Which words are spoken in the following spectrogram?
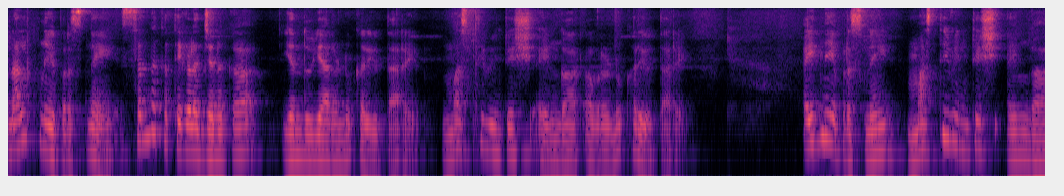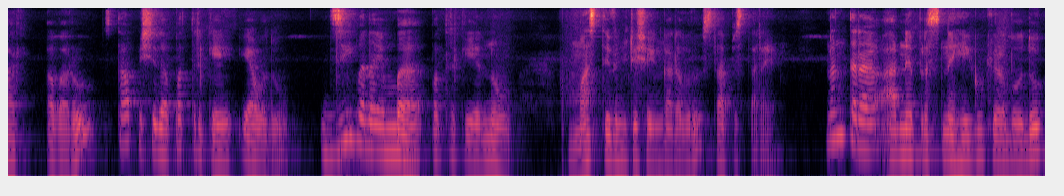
ನಾಲ್ಕನೇ ಪ್ರಶ್ನೆ, ಸಣ್ಣ ಕಥೆಗಳ ಜನಕ ಎಂದು ಯಾರನ್ನು ಕರೆಯುತ್ತಾರೆ? ಮಸ್ತಿ ವೆಂಕಟೇಶ್ ಅಯ್ಯಂಗಾರ್ ಅವರನ್ನು ಕರೆಯುತ್ತಾರೆ. ಐದನೇ ಪ್ರಶ್ನೆ, ಮಸ್ತಿ ವೆಂಕಟೇಶ್ ಅಯ್ಯಂಗಾರ್ ಅವರು ಸ್ಥಾಪಿಸಿದ ಪತ್ರಿಕೆ ಯಾವುದು? ಜೀವನ ಎಂಬ ಪತ್ರಿಕೆಯನ್ನು ಮಸ್ತಿ ವೆಂಕಟೇಶ್ ಅಯ್ಯಂಗಾರ್ ಅವರು ಸ್ಥಾಪಿಸ್ತಾರೆ. ನಂತರ ಆರನೇ ಪ್ರಶ್ನೆ ಹೀಗೂ ಕೇಳಬಹುದು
